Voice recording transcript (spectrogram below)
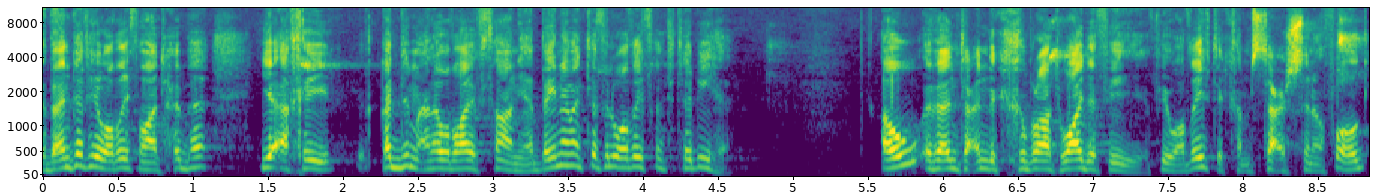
إذا أنت في وظيفة ما تحبها يا أخي قدم على وظائف ثانية بينما أنت في الوظيفة أنت تبيها. أو إذا أنت عندك خبرات وايدة في في وظيفتك 15 سنة فوق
